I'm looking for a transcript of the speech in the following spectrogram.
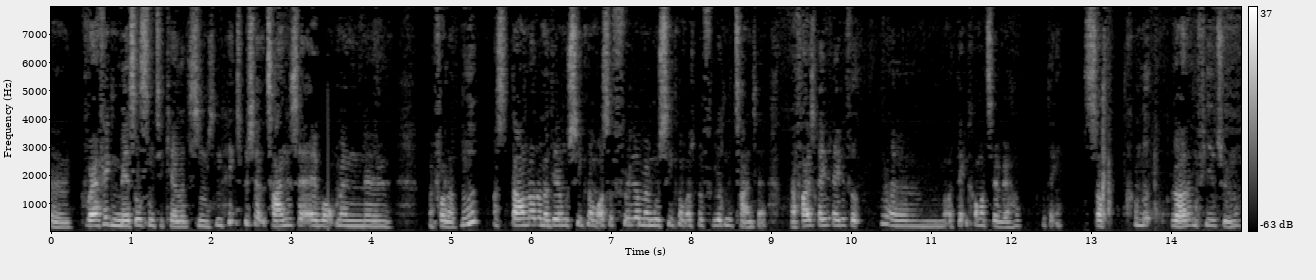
øh, graphic metal, som de kalder det, som sådan en helt speciel tegneserie, hvor man, øh, man folder den ud, og så downloader man det her musiknummer, og så følger man musiknummer, så man følger den i tegneserien. Den er faktisk rigtig, rigtig fed, øh, og den kommer til at være her på dagen. Så kom ned lørdag den 24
